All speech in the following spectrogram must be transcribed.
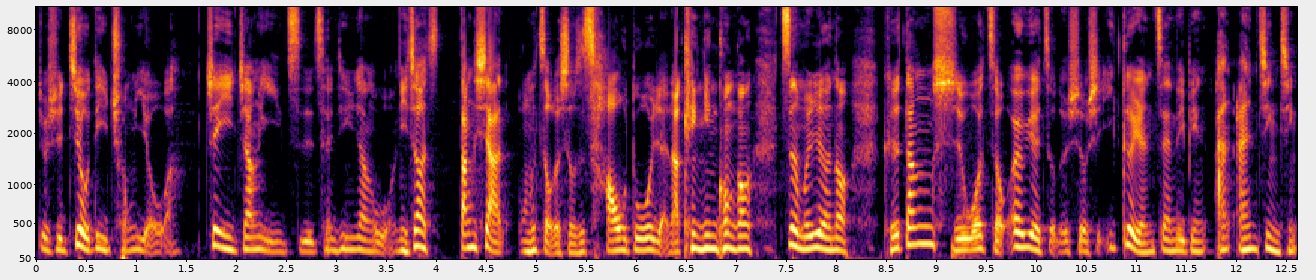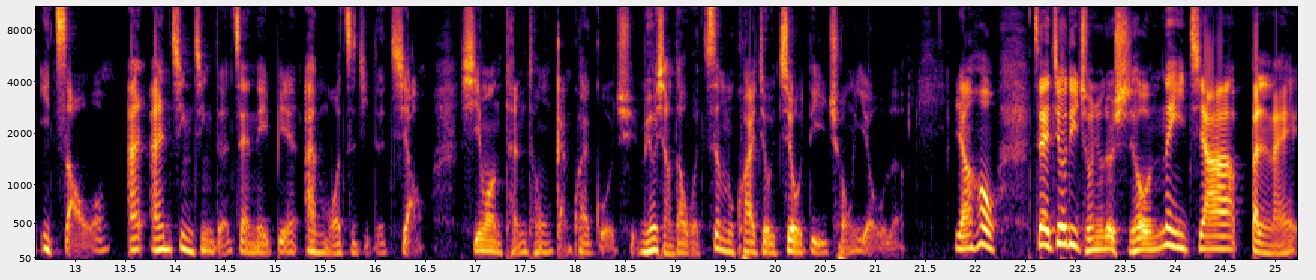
就是就地重游啊！这一张椅子曾经让我，你知道，当下我们走的时候是超多人啊，哐哐哐哐这么热闹。可是当时我走二月走的时候，是一个人在那边安安静静一早哦，安安静静的在那边按摩自己的脚，希望疼痛赶快过去。没有想到我这么快就就地重游了。然后在就地重游的时候，那一家本来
